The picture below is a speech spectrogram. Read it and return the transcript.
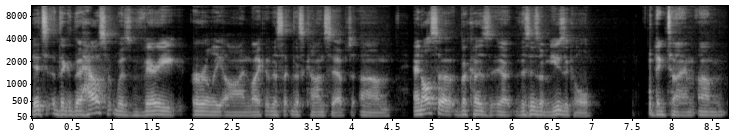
it's the the house was very early on, like this this concept, um, and also because uh, this is a musical, big time. Um,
